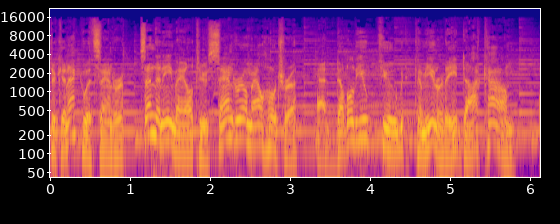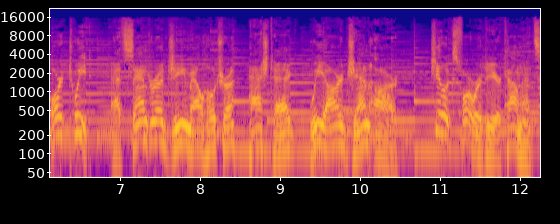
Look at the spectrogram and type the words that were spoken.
To connect with Sandra, send an email to Sandra Malhotra at wcubedcommunity.com or tweet at Sandra G. Malhotra, hashtag We Are Gen R. She looks forward to your comments.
